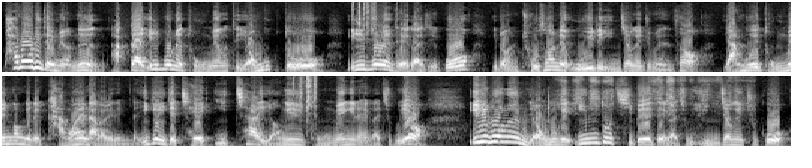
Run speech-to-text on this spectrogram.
8월이 되면은 아까 일본의 동맹한테 영국도 일본에 대해 가지고 이런 조선의 우위를 인정해 주면서 양국의 동맹 관계를 강화해 나가게 됩니다. 이게 이제 제2차 영일 동맹이라 해 가지고요. 일본은 영국의 인도 지배에 대해 가지고 인정해 주고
